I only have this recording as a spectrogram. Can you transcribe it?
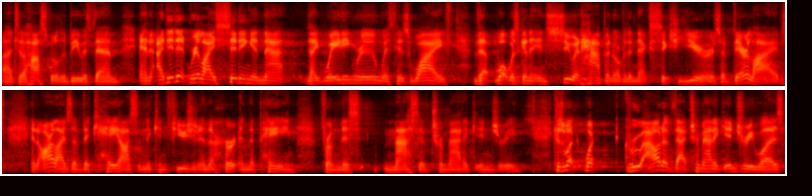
uh, to the hospital to be with them. And i didn't realize sitting in that like waiting room with his wife that what was going to ensue and happen over the next six years of their lives and our lives of the chaos and the confusion and the hurt and the pain from this massive traumatic injury. Because what what grew out of that traumatic injury was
